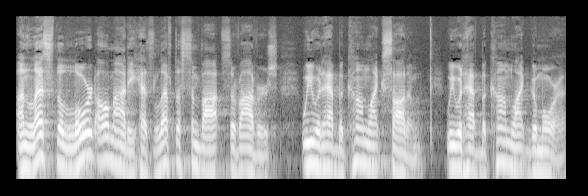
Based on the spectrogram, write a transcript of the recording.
Unless the Lord Almighty has left us some survivors, we would have become like Sodom. We would have become like Gomorrah.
